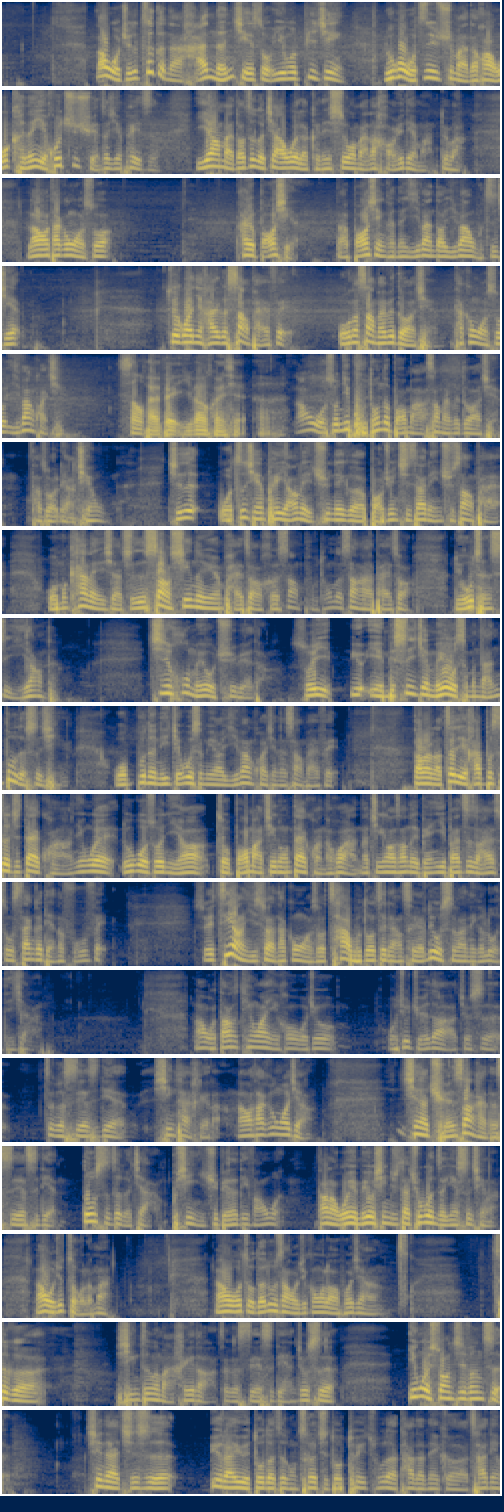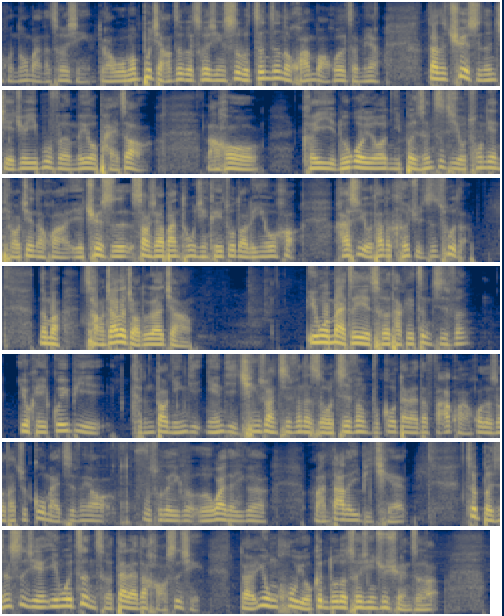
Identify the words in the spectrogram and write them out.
那我觉得这个呢还能接受，因为毕竟如果我自己去买的话，我可能也会去选这些配置，一样买到这个价位了，肯定希望买的好一点嘛，对吧？然后他跟我说，还有保险，啊，保险可能一万到一万五之间。最关键还有一个上牌费，我问他上牌费多少钱，他跟我说一万块钱。上牌费一万块钱啊，然后我说你普通的宝马上牌费多少钱？他说两千五。其实我之前陪杨磊去那个宝骏七三零去上牌，我们看了一下，其实上新能源牌照和上普通的上海牌照流程是一样的，几乎没有区别的，所以也也是一件没有什么难度的事情。我不能理解为什么要一万块钱的上牌费。当然了，这里还不涉及贷款啊，因为如果说你要走宝马金融贷款的话，那经销商那边一般至少还收三个点的服务费。所以这样一算，他跟我说差不多这辆车要六十万的一个落地价。然后我当时听完以后，我就我就觉得啊，就是这个 4S 店心太黑了。然后他跟我讲，现在全上海的 4S 店都是这个价，不信你去别的地方问。当然我也没有兴趣再去问这件事情了。然后我就走了嘛。然后我走的路上，我就跟我老婆讲，这个心真的蛮黑的。这个四 S 店就是因为双积分制，现在其实。越来越多的这种车企都推出了它的那个插电混动版的车型，对吧？我们不讲这个车型是不是真正的环保或者怎么样，但是确实能解决一部分没有牌照，然后可以如果说你本身自己有充电条件的话，也确实上下班通勤可以做到零油耗，还是有它的可取之处的。那么厂家的角度来讲，因为卖这些车它可以挣积分，又可以规避。可能到年底年底清算积分的时候，积分不够带来的罚款，或者说他去购买积分要付出的一个额外的一个蛮大的一笔钱，这本身是件因为政策带来的好事情，对用户有更多的车型去选择。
